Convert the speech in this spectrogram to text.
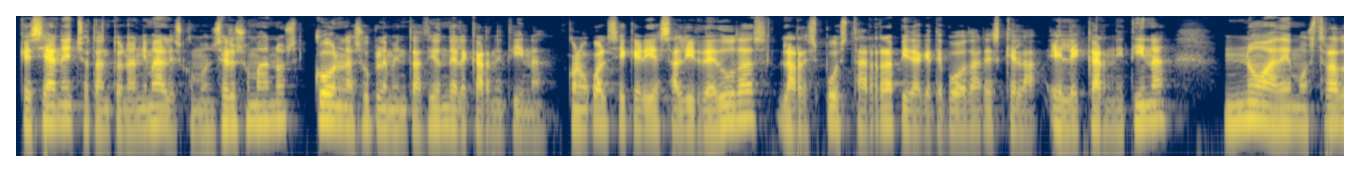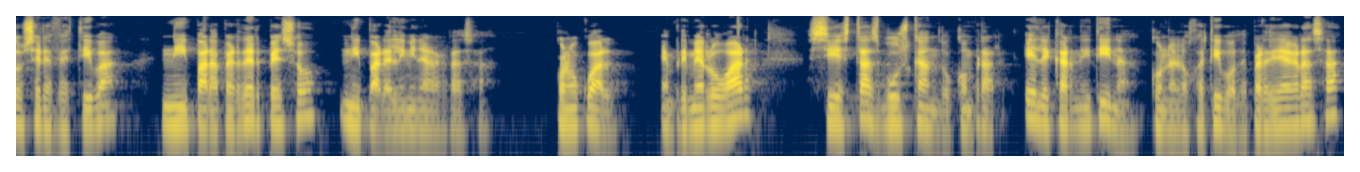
que se han hecho tanto en animales como en seres humanos con la suplementación de L-carnitina. Con lo cual, si querías salir de dudas, la respuesta rápida que te puedo dar es que la L-carnitina no ha demostrado ser efectiva ni para perder peso ni para eliminar grasa. Con lo cual, en primer lugar, si estás buscando comprar L-carnitina con el objetivo de pérdida de grasa,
